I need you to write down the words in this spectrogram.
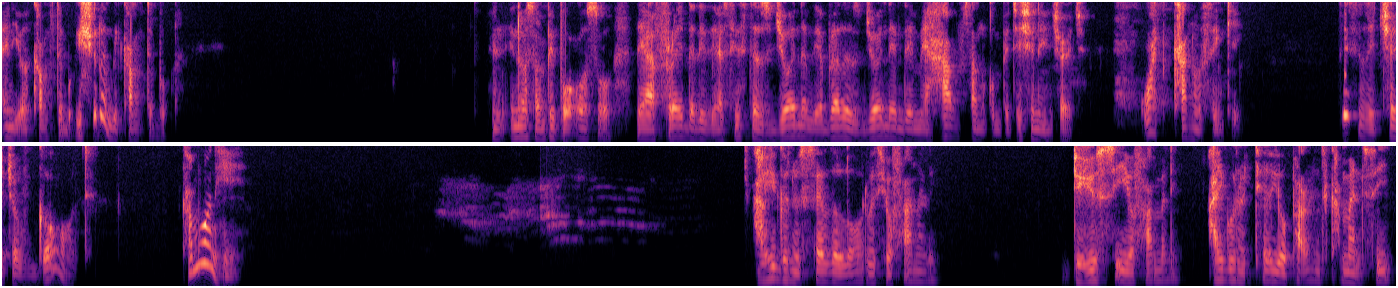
and you're comfortable. You shouldn't be comfortable. And you know, some people also they are afraid that if their sisters join them, their brothers join them, they may have some competition in church. What kind of thinking? This is a church of God. Come on here. Are you going to serve the Lord with your family? Do you see your family? Are you going to tell your parents, come and see?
